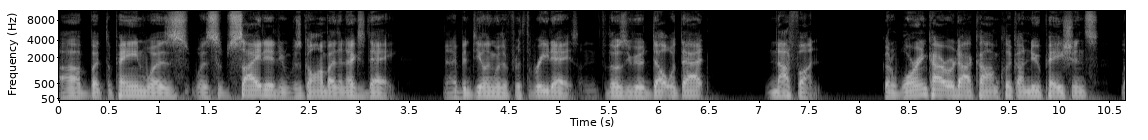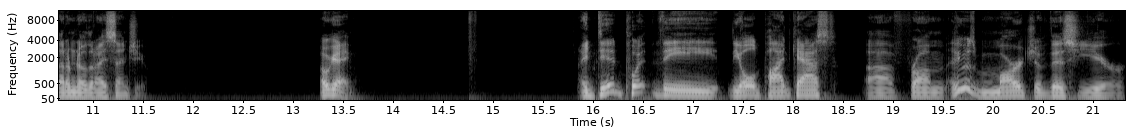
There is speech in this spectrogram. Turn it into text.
uh, but the pain was was subsided and was gone by the next day. And I've been dealing with it for three days. And for those of you who dealt with that, not fun. Go to warrenchiro.com, click on new patients, let them know that I sent you. Okay. I did put the the old podcast uh, from I think it was March of this year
